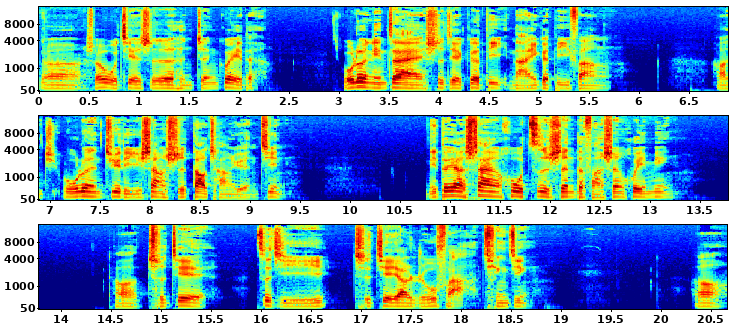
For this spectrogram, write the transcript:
嗯，守五戒是很珍贵的。无论您在世界各地哪一个地方，啊，无论距离上师道场远近，你都要善护自身的法身慧命。啊，持戒自己持戒要如法清净。啊，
